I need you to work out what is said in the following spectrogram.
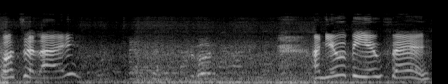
What's it like? I knew it'd be you first.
